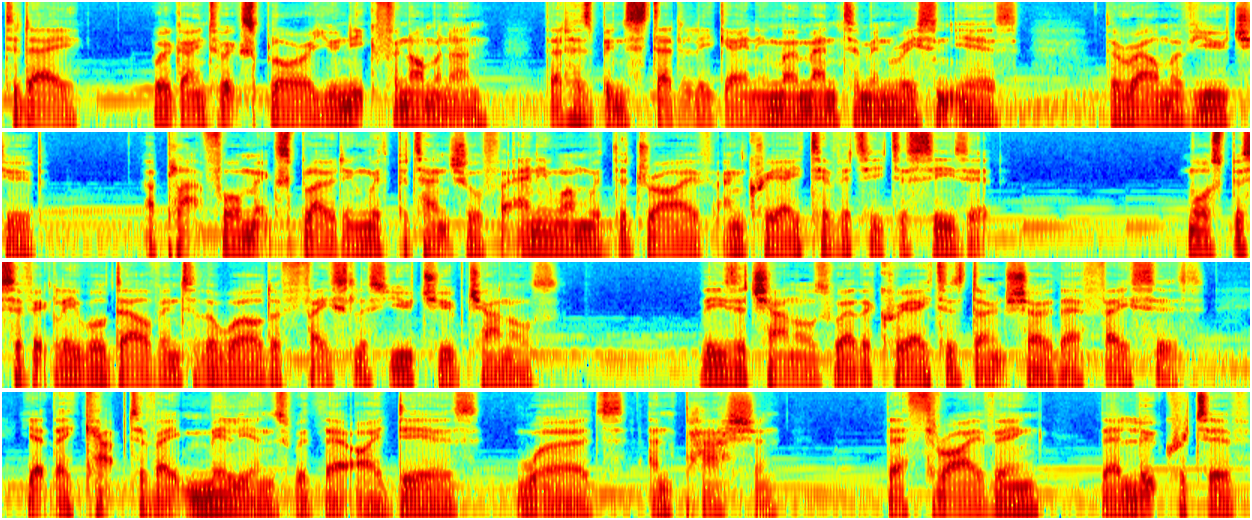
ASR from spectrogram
Today, we're going to explore a unique phenomenon that has been steadily gaining momentum in recent years, the realm of YouTube, a platform exploding with potential for anyone with the drive and creativity to seize it. More specifically, we'll delve into the world of faceless YouTube channels. These are channels where the creators don't show their faces, yet they captivate millions with their ideas, words, and passion. They're thriving, they're lucrative,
